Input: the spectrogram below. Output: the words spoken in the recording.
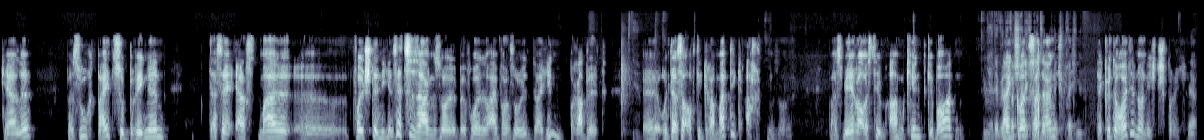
Kerle versucht beizubringen, dass er erstmal äh, vollständige Sätze sagen soll, bevor er so einfach so dahin brabbelt. Ja. Äh, und dass er auf die Grammatik achten soll. Was wäre aus dem armen Kind geworden? Ja, der würde Gott sei Dank, nicht sprechen. Der könnte heute noch nicht sprechen. Ja.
